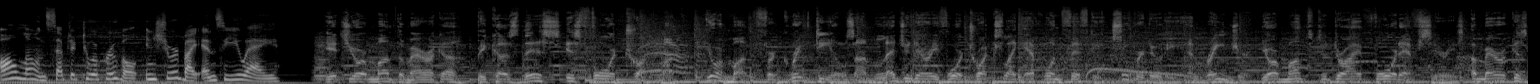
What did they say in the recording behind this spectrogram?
All loans subject to approval, insured by NCUA. It's your month, America, because this is Ford Truck Month. Your month for great deals on legendary Ford trucks like F 150, Super Duty, and Ranger. Your month to drive Ford F Series, America's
